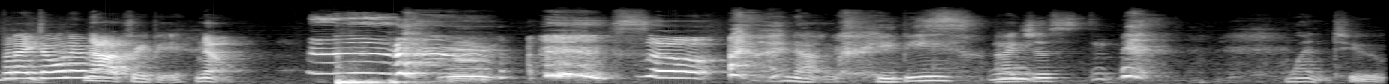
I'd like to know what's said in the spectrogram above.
but I don't have Not creepy. No. so I'm not creepy. I mm. just went to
